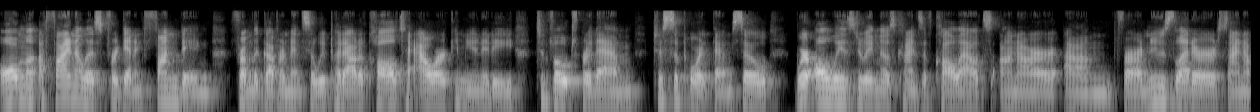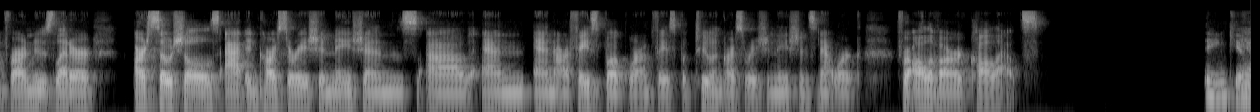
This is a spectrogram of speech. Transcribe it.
almost a finalist for getting funding from the government. So we put out a call to our community to vote for them, to support them. So we're always doing those kinds of call outs on our um, for our newsletter, sign up for our newsletter, our socials at Incarceration Nations, uh, and and our Facebook. We're on Facebook too, Incarceration Nations Network for all of our call outs. Thank you. Yeah.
